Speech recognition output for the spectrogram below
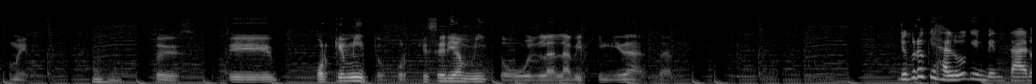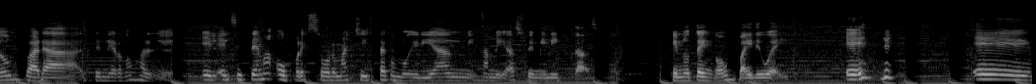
más o menos. Entonces, eh, ¿Por qué mito? ¿Por qué sería mito la, la virginidad? Yo creo que es algo que inventaron para tenernos el, el, sistema opresor machista, como dirían mis amigas feministas, que no tengo, by the way. Eh, eh,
